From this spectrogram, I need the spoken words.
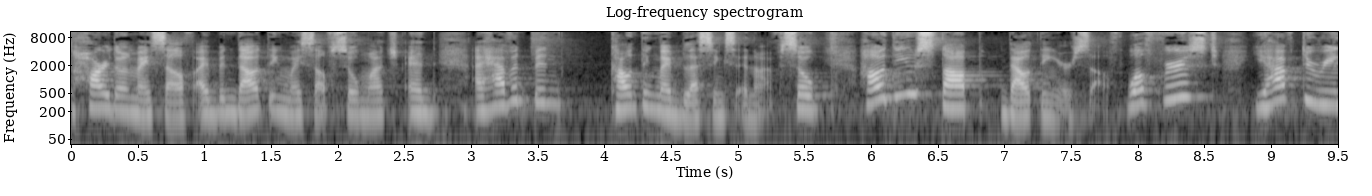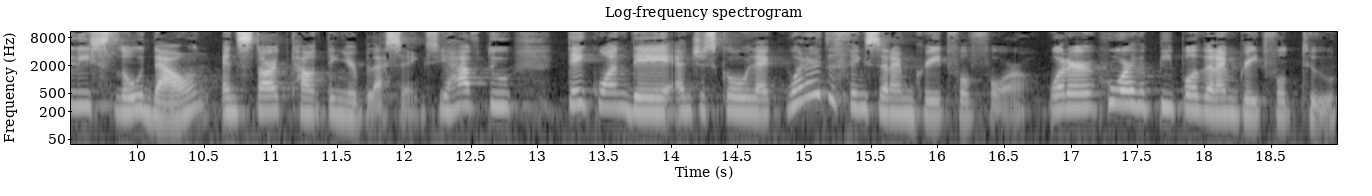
hard on myself. I've been doubting myself so much and I haven't been counting my blessings enough. So, how do you stop doubting yourself? Well, first, you have to really slow down and start counting your blessings. You have to take one day and just go like what are the things that i'm grateful for what are who are the people that i'm grateful to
